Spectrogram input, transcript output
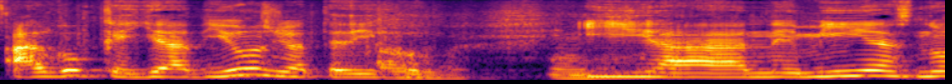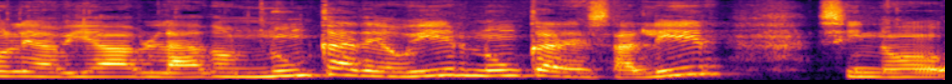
algo que ya Dios ya te dijo. Y a Nehemías no le había hablado nunca de oír, nunca de salir, sino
